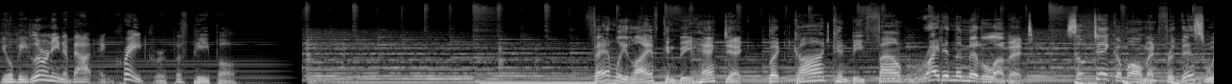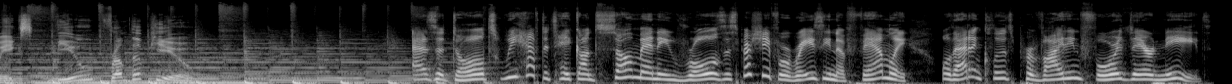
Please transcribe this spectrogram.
You'll be learning about a great group of people. Family life can be hectic, but God can be found right in the middle of it. So take a moment for this week's View from the Pew. As adults, we have to take on so many roles, especially if we're raising a family. Well, that includes providing for their needs.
